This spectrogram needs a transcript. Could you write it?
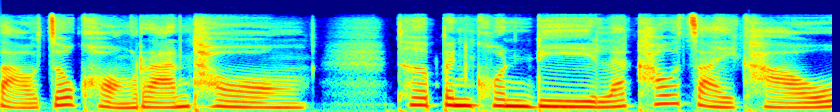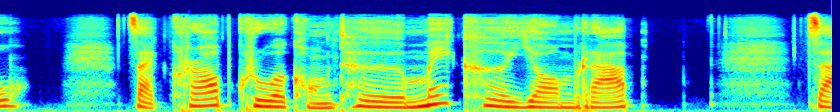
สาวเจ้าของร้านทอง เธอเป็นคนดีและเข้าใจเขาแต่ครอบครัวของเธอไม่เคยยอมรับ จะ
